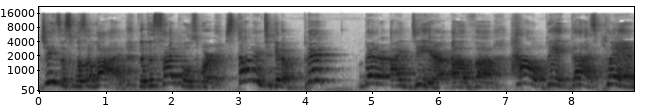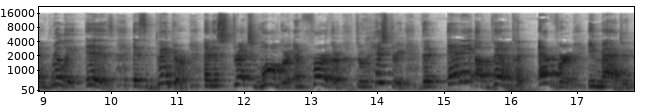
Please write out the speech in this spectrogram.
Jesus was alive. The disciples were starting to get a bit better idea of uh, how big God's plan really is. It's bigger and it's stretched longer and further through history than any of them could ever imagine.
